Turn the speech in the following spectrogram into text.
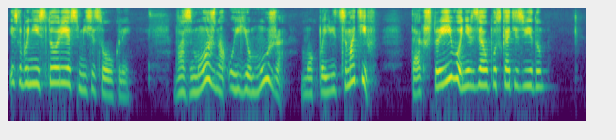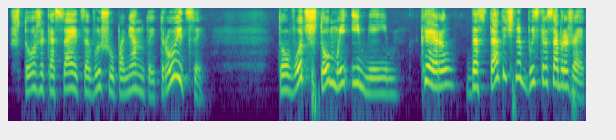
если бы не история с миссис Оукли. Возможно, у ее мужа мог появиться мотив, так что и его нельзя упускать из виду. Что же касается вышеупомянутой троицы, то вот что мы имеем. Кэрол достаточно быстро соображает,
